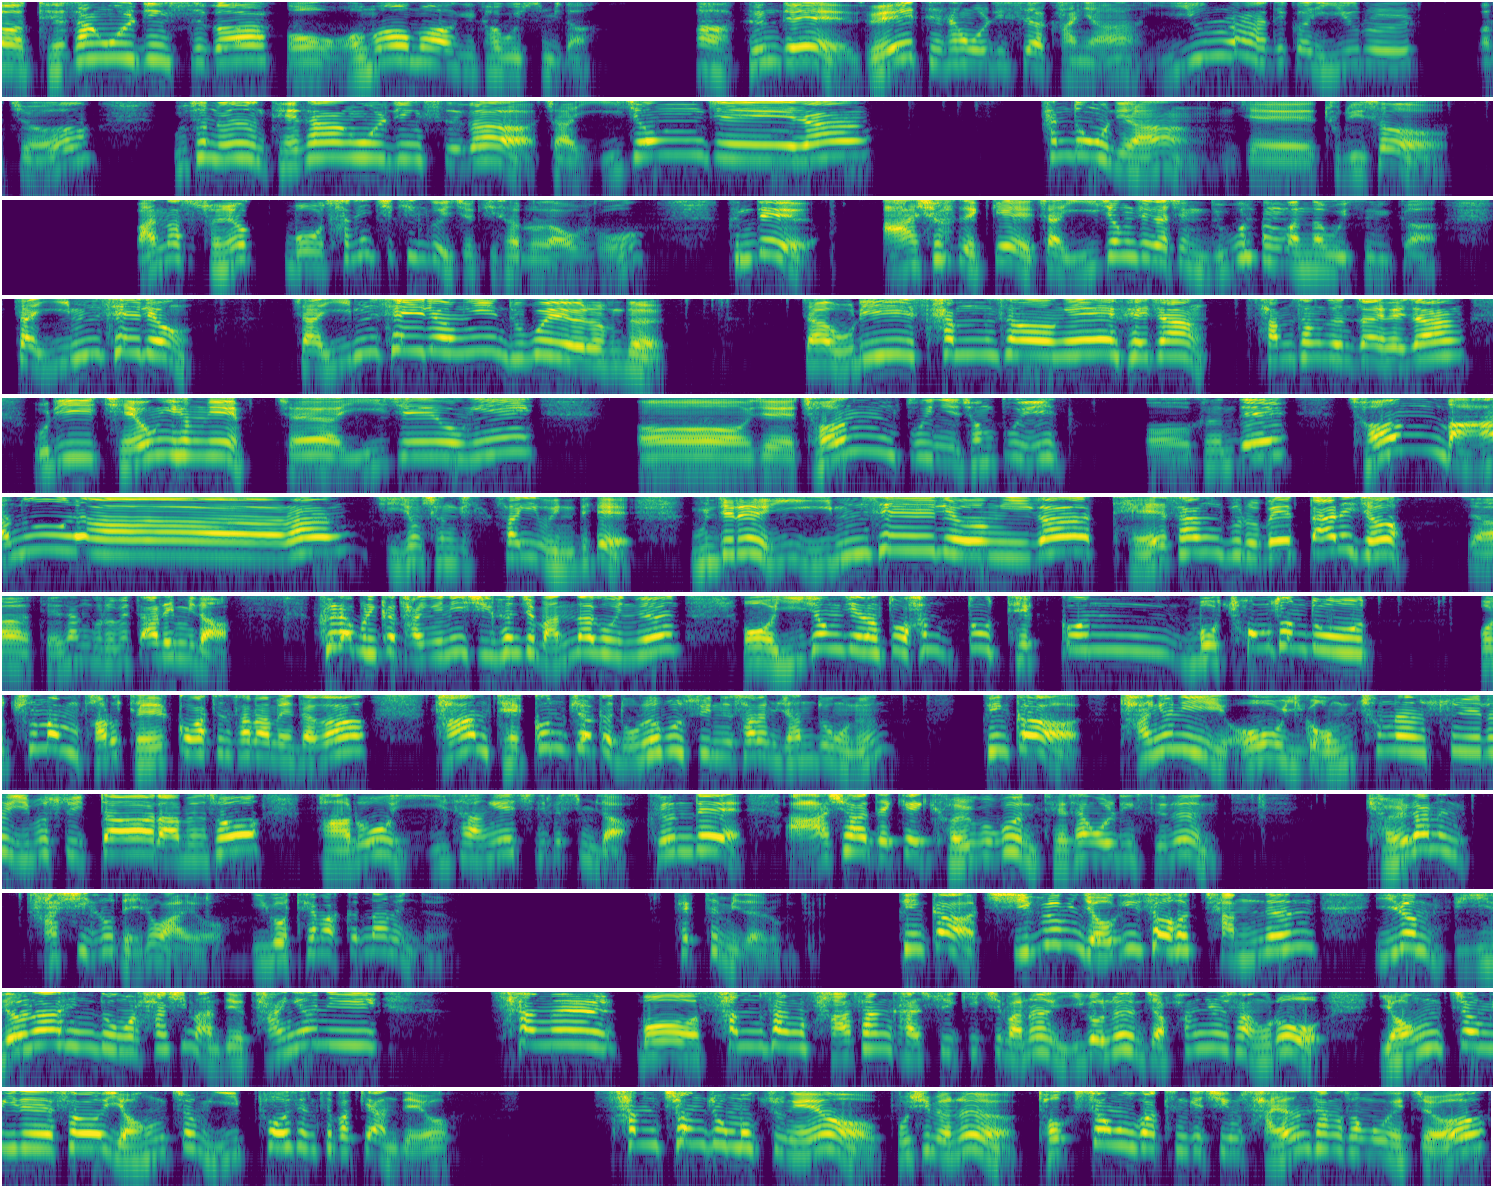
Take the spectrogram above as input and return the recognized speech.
자, 대상홀딩스가 어, 어마어마하게 가고 있습니다. 아, 그런데 왜 대상홀딩스가 가냐? 이유를 알아야 될 건 이유를 맞죠? 우선은 대상홀딩스가 자, 이정재랑 한동훈이랑 이제 둘이서 만나서 저녁 뭐 사진 찍힌 거 있죠 기사로 나오고 근데 아셔야 될 게 자 이정재가 지금 누구랑 만나고 있습니까 자 임세령 자 임세령이 누구예요 여러분들 자 우리 삼성의 회장 삼성전자의 회장 우리 재용이 형님 자 이재용이 어 이제 전 부인이 전 부인 어 그런데 전 마누라랑 지정창 사귀고 있는데 문제는 이 임세령이가 대상그룹의 딸이죠. 자, 대상그룹의 딸입니다. 그러다 보니까 당연히 지금 현재 만나고 있는 어 이정재랑 또 한 또 대권 뭐 총선도 뭐 출마하면 바로 될 것 같은 사람에다가 다음 대권주자가 노려볼 수 있는 사람이지 한동훈은. 그러니까 당연히 오 이거 엄청난 수혜를 입을 수 있다라면서 바로 이상에 진입했습니다. 그런데 아셔야 될 게 결국은 대상홀딩스는 결과는 다시 일로 내려와요. 이거 테마 끝나면요. 팩트입니다, 여러분들. 그러니까 지금 여기서 잡는 이런 미련한 행동을 하시면 안 돼요. 당연히 상을 뭐 3상, 4상 갈 수 있겠지만은 이거는 이제 확률상으로 0.1에서 0.2%밖에 안 돼요. 3천 종목 중에요. 보시면은 덕성우 같은 게 지금 4연상 성공했죠.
